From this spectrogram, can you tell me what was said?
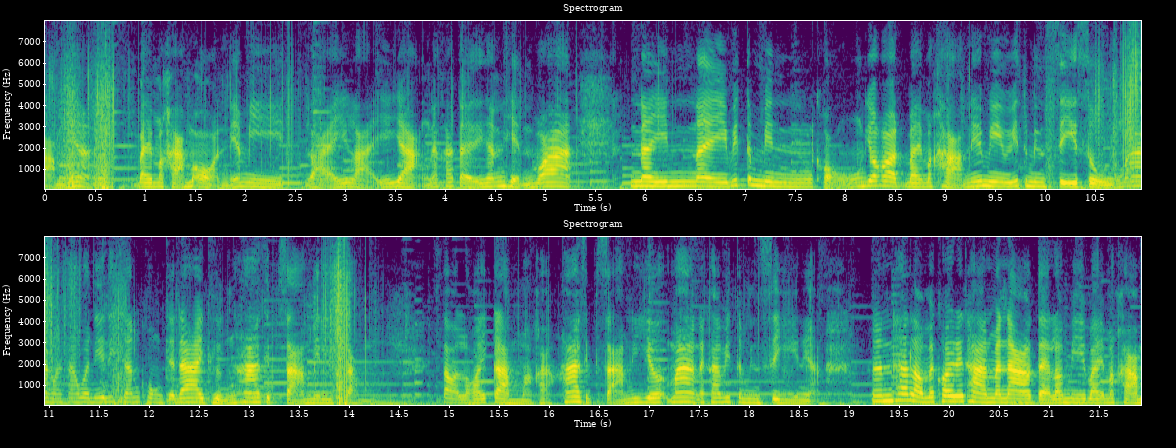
ามเนี่ยใบมะขามอ่อนเนี่ยมีหลายหลายอย่างนะคะ แต่ฉันเห็นว่าในในวิตามินของยอดใบมะขามนี่มีวิตามินซีสูงมากนะคะ วันนี้ดิฉันคงจะได้ถึง 53 มิลลิกรัม ต่อร้อยกรัมอะค่ะ 53 นี่เยอะมากนะคะ วิตามินซีเนี่ยนั้นถ้าเราไม่ค่อยได้ทานมะนาว แต่เรามีใบมะขาม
